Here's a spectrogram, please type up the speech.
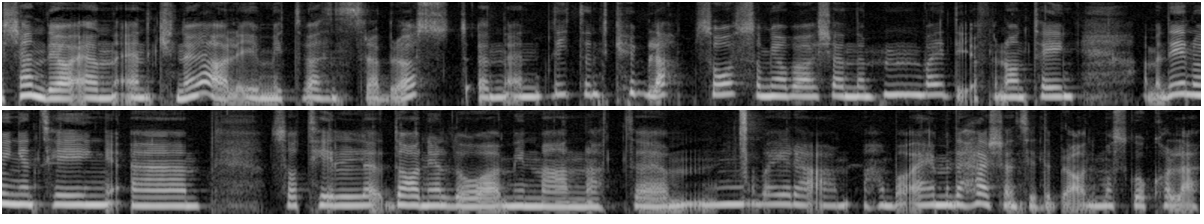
kände jag en, en knöl i mitt vänstra bröst. En, en liten kula så som jag bara kände, hmm, vad är det för någonting? Ja, men det är nog ingenting. Um, sa till Daniel, då, min man, att um, vad är det? Han bara, nej men det här känns inte bra, du måste gå och kolla.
